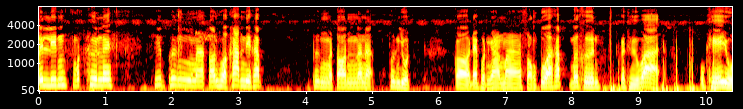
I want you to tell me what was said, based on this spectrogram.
ลินลินมดคืนเลย ที่เพิ่งมาตอนหัวค่ำนี่ครับเพิ่งมาตอนนั้นอะเพิ่งหยุดก็ได้ผลงานมาสองตัวครับ เมื่อคืนก็ถือว่าโอเคอยู่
